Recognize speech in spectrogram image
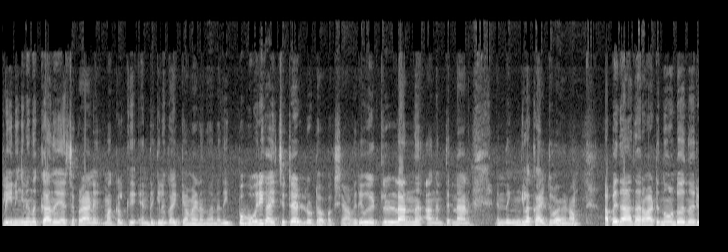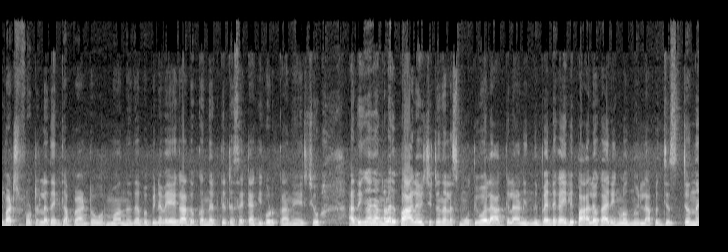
ക്ലീനിങ്ങിന് നിൽക്കാമെന്ന് വിചാരിച്ചപ്പോഴാണ് മക്കൾക്ക് എന്തെങ്കിലും കഴിക്കാൻ വേണമെന്ന് പറഞ്ഞത്. ഇപ്പോൾ പൂരി കഴിച്ചിട്ടേ ഉള്ളൂ കേട്ടോ പക്ഷെ അവർ വീട്ടിലുള്ള അന്ന് അങ്ങനെ തന്നെയാണ്. എന്തെങ്കിലുമൊക്കെ ആയിട്ട് വേണം. അപ്പോൾ ഇതാ തറവാട്ടിൽ നിന്ന് കൊണ്ടുവന്ന ഒരു ബട്ടർ ഫ്രൂട്ട് ഉള്ളത് എനിക്ക് അപ്പോഴാണ് ഓർമ്മ വന്നത്. അപ്പോൾ പിന്നെ വേഗം അതൊക്കെ ഒന്ന് എടുത്തിട്ട് സെറ്റാക്കി കൊടുക്കാമെന്ന് വിചാരിച്ചു. അധികം ഞങ്ങൾ വെച്ചിട്ട് നല്ല സ്മൂത്തി പോലെ ആക്കലാണ്. ഇന്നിപ്പോൾ എന്റെ കയ്യിൽ പാലോ കാര്യങ്ങളൊന്നുമില്ല. അപ്പം ജസ്റ്റ് ഒന്ന്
